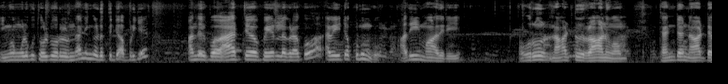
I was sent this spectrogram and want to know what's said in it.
நீங்கள் உங்களுக்கு தொல்பொருள் இருந்தால் நீங்கள் எடுத்துகிட்டு அப்படியே அந்த இப்போ ஆர்ட்ட பேரில் கிடக்கோ அவைகிட்ட கொடுங்கோ. அதே மாதிரி ஒரு நாட்டு இராணுவம் தண்ட நாட்டை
